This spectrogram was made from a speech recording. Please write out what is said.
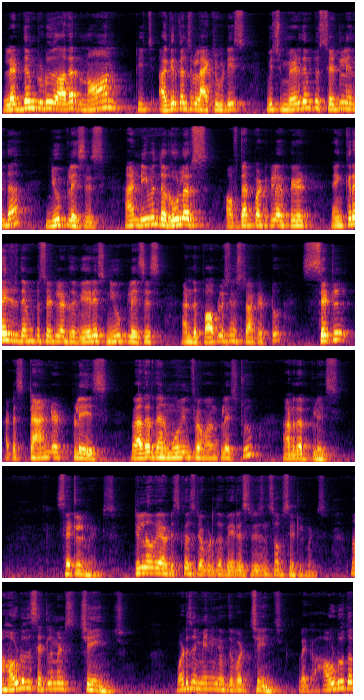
led them to do the other non teach agricultural activities which made them to settle in the new places. And even the rulers of that particular period encouraged them to settle at the various new places and the population started to settle at a standard place rather than moving from one place to another place. Settlements. Till now we have discussed about the various reasons of settlements. Now how do the settlements change? What is the meaning of the word change? Like how do the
